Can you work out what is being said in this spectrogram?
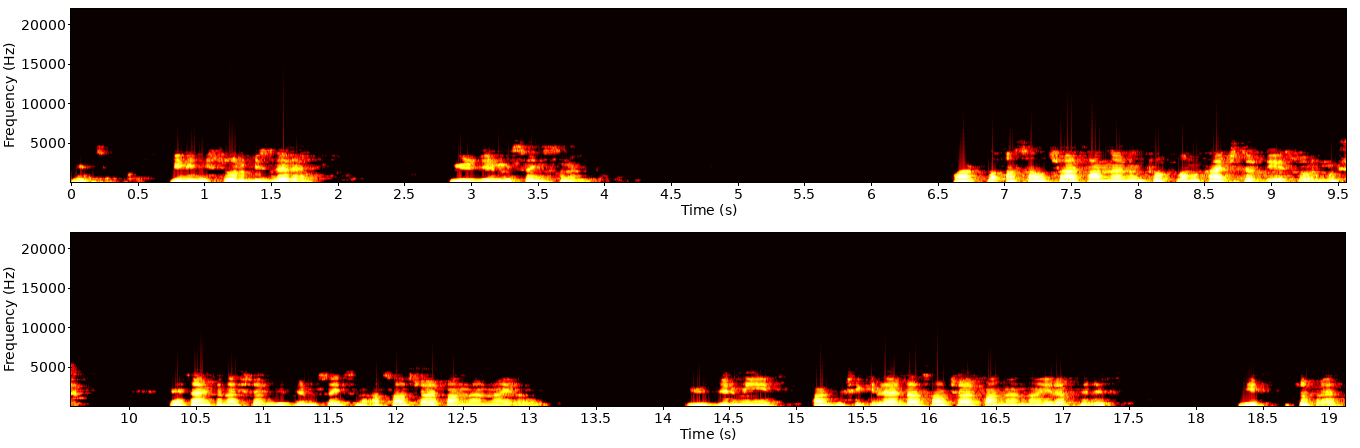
Evet, birinci soru bizlere 120 sayısının farklı asal çarpanlarının toplamı kaçtır diye sormuş. Evet arkadaşlar 120 sayısını asal çarpanlarına ayıralım. 120'yi farklı şekillerde asal çarpanlarına ayırabiliriz. Biz bu sefer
